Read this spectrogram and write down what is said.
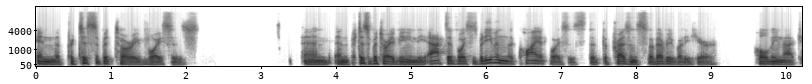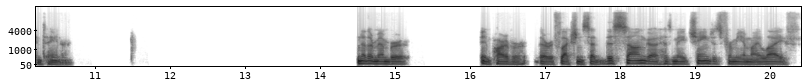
in the participatory voices. And, and participatory being the active voices, but even the quiet voices, the, the presence of everybody here holding that container. Another member in part of her, their reflection said, This Sangha has made changes for me in my life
